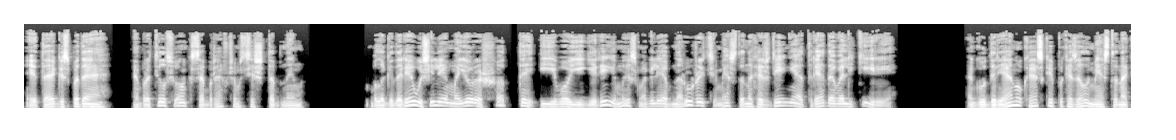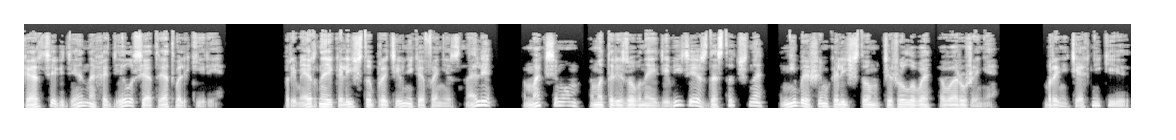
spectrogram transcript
«Итак, господа», — обратился он к собравшимся штабным, «благодаря усилиям майора Шотте и его егерей мы смогли обнаружить местонахождение отряда Валькирии». Гудериан указкой показал место на карте, где находился отряд Валькирии. Примерное количество противников они знали, максимум моторизованная дивизия с достаточно небольшим количеством тяжелого вооружения. Бронетехники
